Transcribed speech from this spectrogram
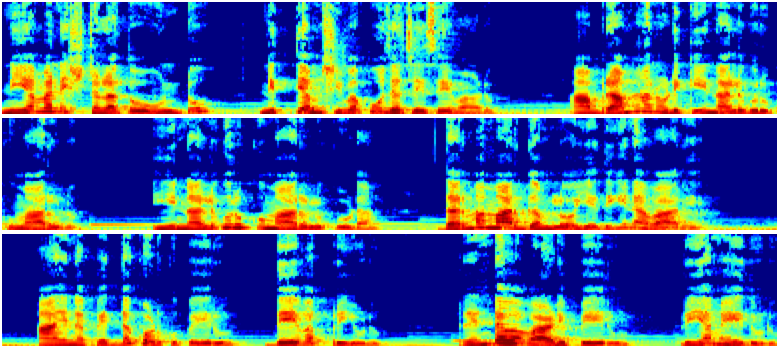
నియమనిష్టలతో ఉంటూ నిత్యం శివపూజ చేసేవాడు. ఆ బ్రాహ్మణుడికి నలుగురు కుమారులు. ఈ నలుగురు కుమారులు కూడా ధర్మ మార్గంలో ఎదిగిన వారే. ఆయన పెద్ద కొడుకు పేరు దేవప్రియుడు. రెండవ వాడి పేరు ప్రియమేధుడు.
